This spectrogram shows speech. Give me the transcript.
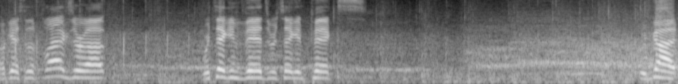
Okay, so the flags are up. We're taking vids, we're taking pics. We've got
